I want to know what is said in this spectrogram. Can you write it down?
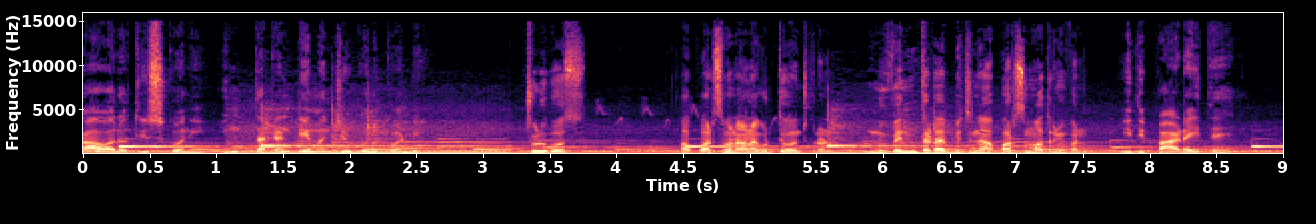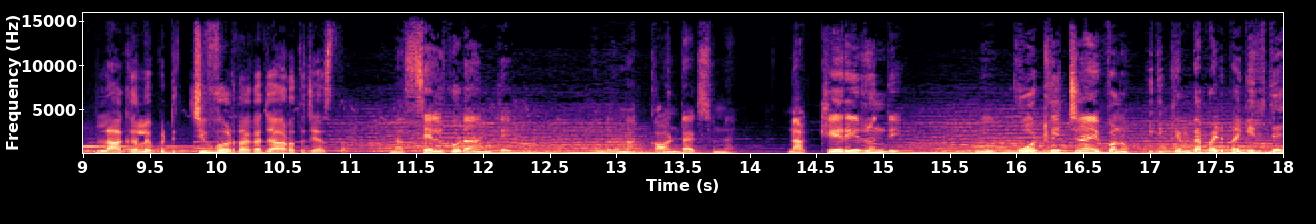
కావాలో తీసుకొని ఇంతకంటే మంచివి కొనుక్కోండి. చూడు బోస్ ఆ పర్స్ మా నాన్న గుర్తు ఉంచుకున్నాను నువ్వెంత డబ్బిచ్చినా ఆ పర్స్ మాత్రం ఇవ్వను. ఇది పాడైతే? లాకర్లో పెట్టి చివరి దాకా జాగ్రత్త చేస్తా. నా సెల్ కూడా అంతే. అందులో నాకు కాంటాక్ట్స్ ఉన్నాయి. నా కెరీర్ ఉంది. నువ్వు కోట్లు ఇచ్చినా ఇవ్వను. ఇది కింద పడి పగిలితే?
